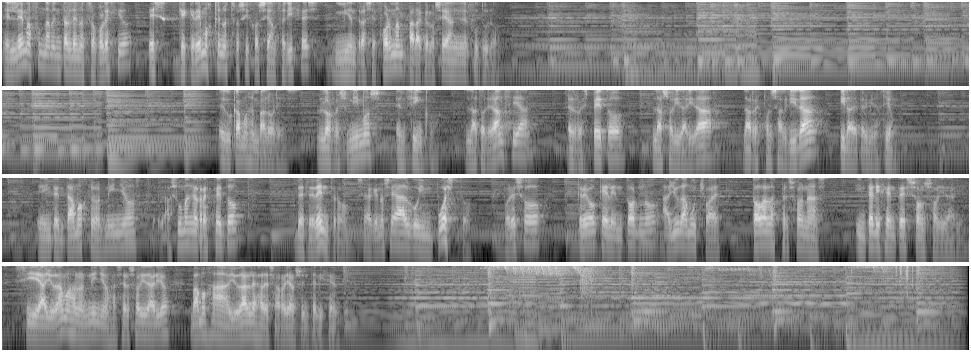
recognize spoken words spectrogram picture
El lema fundamental de nuestro colegio es que queremos que nuestros hijos sean felices mientras se forman para que lo sean en el futuro. Educamos en valores. Los resumimos en cinco. La tolerancia, el respeto, la solidaridad, la responsabilidad y la determinación. E intentamos que los niños asuman el respeto desde dentro, o sea, que no sea algo impuesto. Por eso creo que el entorno ayuda mucho a esto. Todas las personas inteligentes son solidarias. Si ayudamos a los niños a ser solidarios, vamos a ayudarles a desarrollar su inteligencia.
